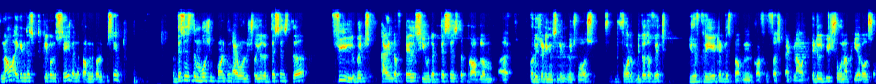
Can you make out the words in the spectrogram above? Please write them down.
now I can just click on save and the problem will be saved. This is the most important thing I want to show you that this is the field which kind of tells you that this is the problem uh, originating incident which was before because of which you have created this problem record for the first time. Now it will be shown up here also.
